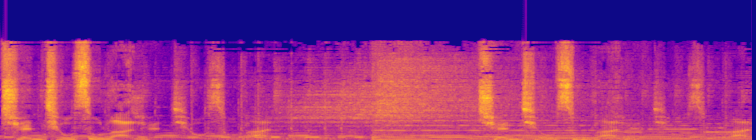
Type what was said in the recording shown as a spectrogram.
全球速览，全球速览，全球速览，全球速览。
